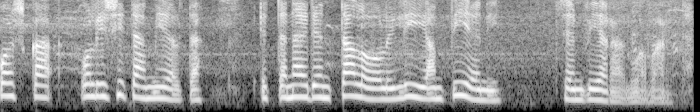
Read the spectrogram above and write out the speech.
koska oli sitä mieltä, että näiden talo oli liian pieni sen vierailua varten.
